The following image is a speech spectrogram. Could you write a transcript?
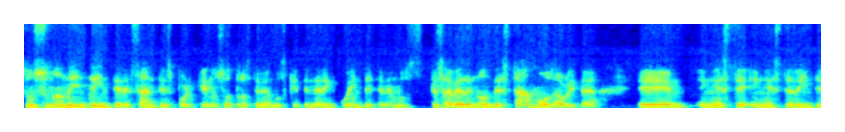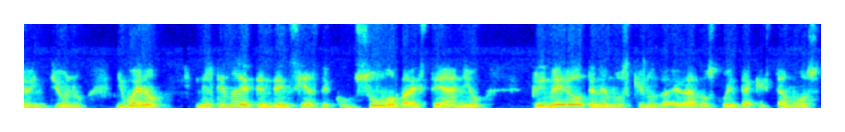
son sumamente interesantes porque nosotros tenemos que tener en cuenta y tenemos que saber en dónde estamos ahorita eh, en, este, en este 2021. Y bueno, en el tema de tendencias de consumo para este año, primero tenemos que nos, darnos cuenta que estamos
